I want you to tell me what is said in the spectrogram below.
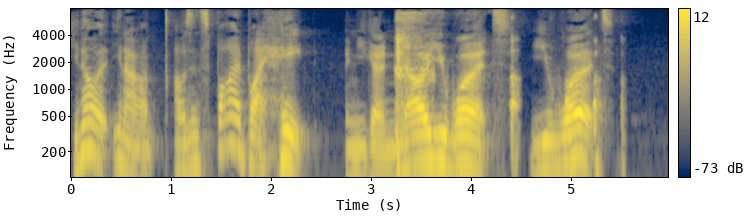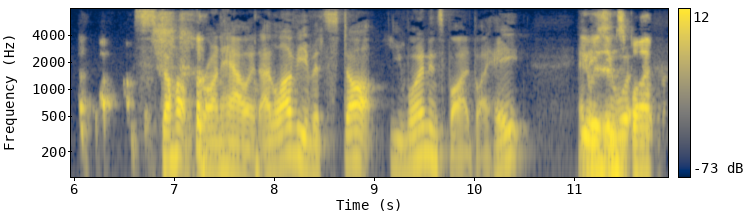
you know, what, you know, I, I was inspired by Heat. And you go, no, you weren't. You weren't. Stop, Ron Howard. I love you, but stop. You weren't inspired by Heat. And he was you were- inspired by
